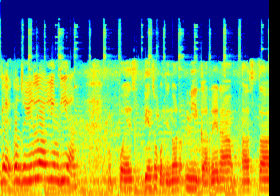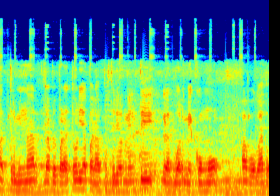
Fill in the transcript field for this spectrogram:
que conseguirlo hoy en día? Pues pienso continuar mi carrera hasta terminar la preparatoria para posteriormente graduarme como abogado.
